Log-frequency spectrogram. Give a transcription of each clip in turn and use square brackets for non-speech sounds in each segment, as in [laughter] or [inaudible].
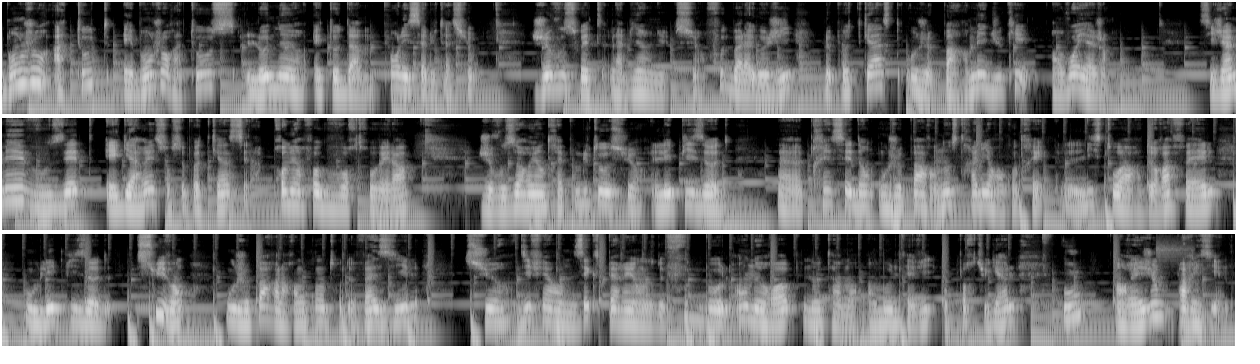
Bonjour à toutes et bonjour à tous, l'honneur est aux dames pour les salutations. Je vous souhaite la bienvenue sur Footballagogie, le podcast où je pars m'éduquer en voyageant. Si jamais vous êtes égaré sur ce podcast, c'est la première fois que vous vous retrouvez là, je vous orienterai plutôt sur l'épisode euh, précédent où je pars en Australie rencontrer l'histoire de Raphaël ou l'épisode suivant où je pars à la rencontre de Vasile sur différentes expériences de football en Europe, notamment en Moldavie, au Portugal ou en région parisienne.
